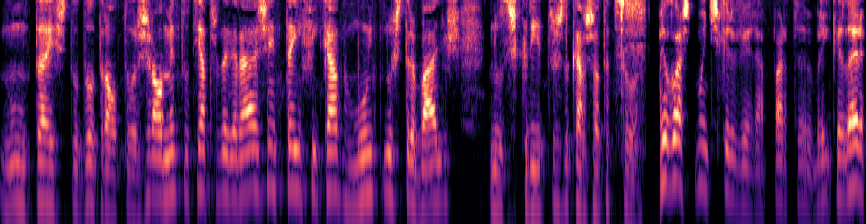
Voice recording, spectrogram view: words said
num texto de outro autor? Geralmente o Teatro da Garagem tem ficado muito nos trabalhos, nos escritos de Carlos J. Pessoa. Eu gosto muito de escrever, à parte da brincadeira,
